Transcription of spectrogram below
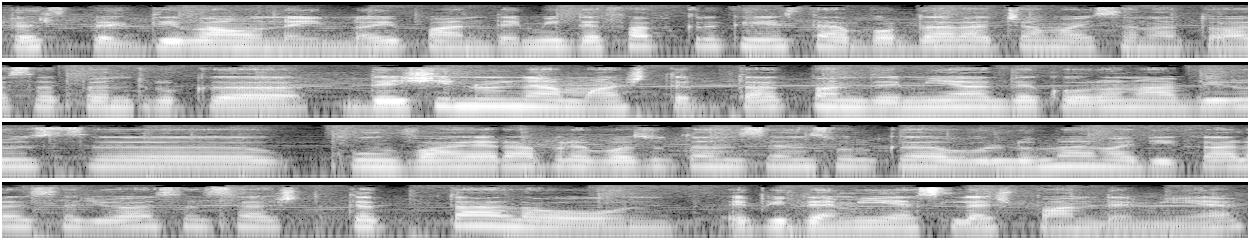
perspectiva unei noi pandemii. De fapt, cred că este abordarea cea mai sănătoasă, pentru că, deși nu ne-am așteptat, pandemia de coronavirus uh, cumva era prevăzută în sensul că lumea medicală serioasă se aștepta la o epidemie slash pandemie.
